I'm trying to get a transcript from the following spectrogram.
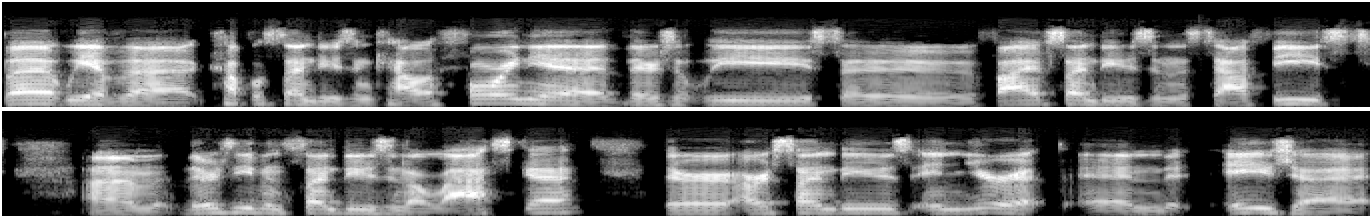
But we have a couple sundews in California. There's at least uh, five sundews in the southeast. Um, there's even sundews in Alaska. There are sundews in Europe and Asia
